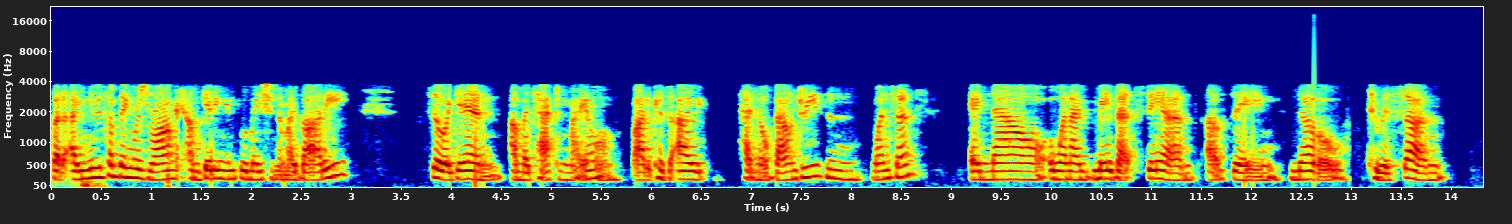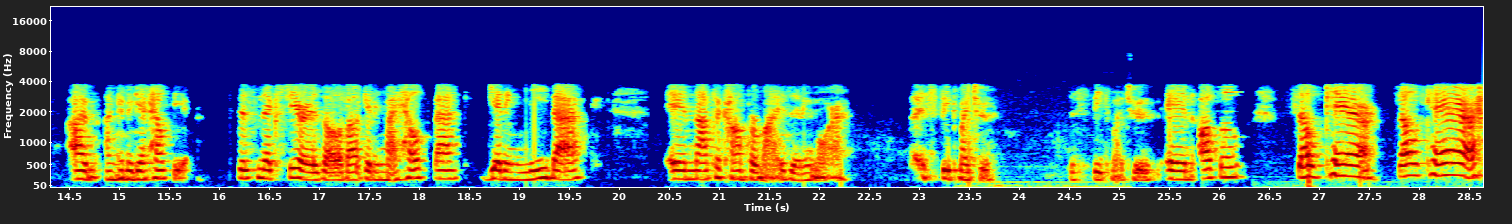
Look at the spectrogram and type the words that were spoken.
But I knew something was wrong. I'm getting inflammation in my body. So again, I'm attacking my own body because I had no boundaries in one sense. And now when I made that stand of saying no to his son, I'm, I'm going to get healthier. This next year is all about getting my health back, getting me back, and not to compromise anymore. I speak my truth. To speak my truth. And also self care. Self care.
